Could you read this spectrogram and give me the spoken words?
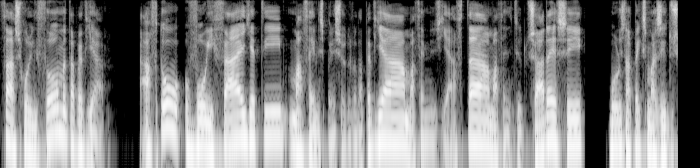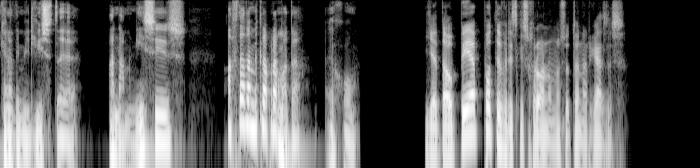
θα ασχοληθώ με τα παιδιά. Αυτό βοηθάει γιατί μαθαίνεις περισσότερο τα παιδιά, μαθαίνεις για αυτά, μαθαίνεις τι τους αρέσει, μπορείς να παίξεις μαζί τους και να δημιουργήσετε αναμνήσεις. Αυτά τα μικρά πράγματα έχω. Για τα οποία πότε βρίσκεις χρόνο όμω όταν εργάζεσαι;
